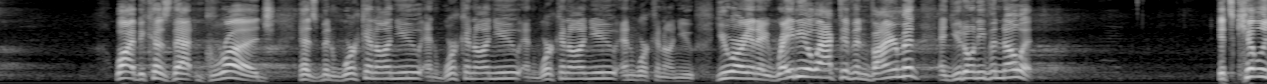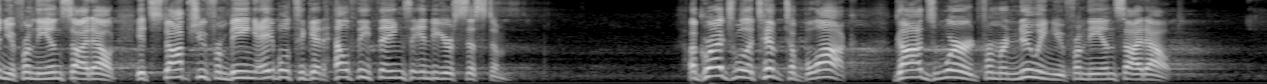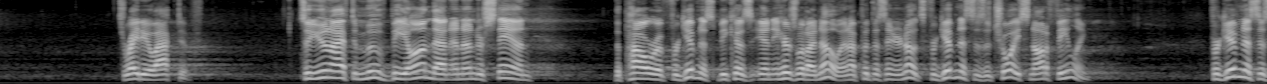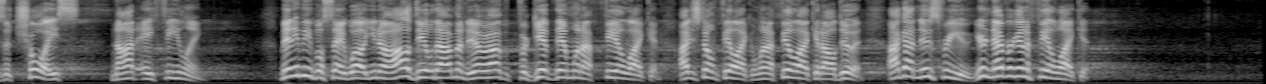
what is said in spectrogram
Why? Because that grudge has been working on you and working on you and working on you and working on you. You are in a radioactive environment and you don't even know it. It's killing you from the inside out. It stops you from being able to get healthy things into your system. A grudge will attempt to block God's word from renewing you from the inside out. It's radioactive. So you and I have to move beyond that and understand the power of forgiveness because, and here's what I know, and I put this in your notes forgiveness is a choice, not a feeling. Forgiveness is a choice, not a feeling. Many people say, well, you know, I'll deal with that. I'm going to forgive them when I feel like it. I just don't feel like it. When I feel like it, I'll do it. I got news for you. You're never going to feel like it.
